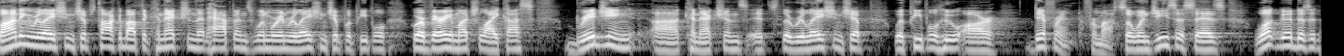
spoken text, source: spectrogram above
Bonding relationships talk about the connection that happens when we're in relationship with people who are very much like us. Bridging uh, connections, it's the relationship with people who are different from us. So when Jesus says, What good does it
